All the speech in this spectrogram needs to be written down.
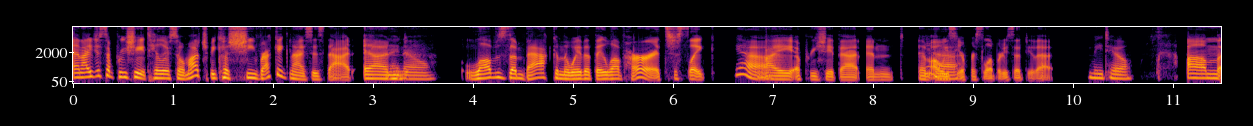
and I just appreciate Taylor so much because she recognizes that And I know. Loves them back in the way that they love her. It's just like Yeah. I appreciate that and am always here for celebrities that do that. Me too. Um,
